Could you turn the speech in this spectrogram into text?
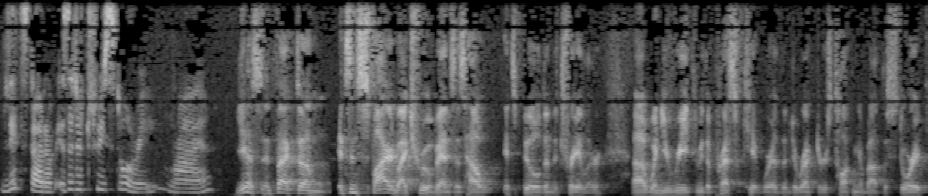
Let's start off. Is it a true story, Ryan? Yes, in fact, um, it's inspired by true events is how it's billed in the trailer. Uh, when you read through the press kit where the director is talking about the story,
